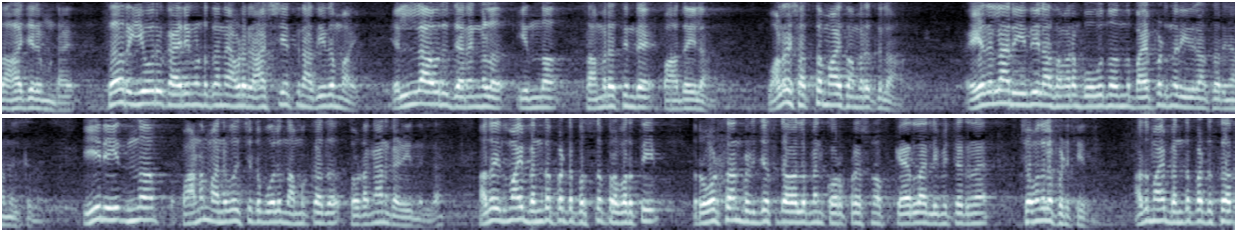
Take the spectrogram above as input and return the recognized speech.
സാഹചര്യമുണ്ടായി സർ ഈ ഒരു കാര്യം കൊണ്ട് തന്നെ അവിടെ രാഷ്ട്രീയത്തിന് അതീതമായി എല്ലാവരും ജനങ്ങൾ ഇന്ന് സമരത്തിന്റെ പാതയിലാണ്. വളരെ ശക്തമായ സമരത്തിലാണ്. ഏതെല്ലാം രീതിയിൽ ആ സമരം പോകുന്നതെന്ന് ഭയപ്പെടുന്ന രീതിയിലാണ് സാർ ഞാൻ നിൽക്കുന്നത്. ഈ ഇന്ന് പണം അനുവദിച്ചിട്ട് പോലും നമുക്കത് തുടങ്ങാൻ കഴിയുന്നില്ല. അത് ഇതുമായി ബന്ധപ്പെട്ട് പ്രസ്തുത പ്രവൃത്തി roads and bridges development corporation of Kerala ലിമിറ്റഡിന് ചുമതലപ്പെടുത്തിയിരുന്നു. അതുമായി ബന്ധപ്പെട്ട് സർ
